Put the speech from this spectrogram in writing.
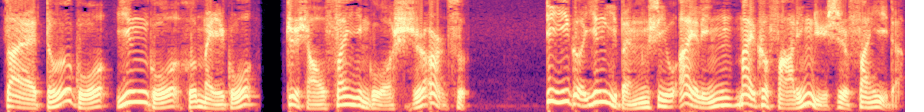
在德国、英国和美国。至少翻译过十二次。第一个英译本是由艾琳·麦克法林女士翻译的，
